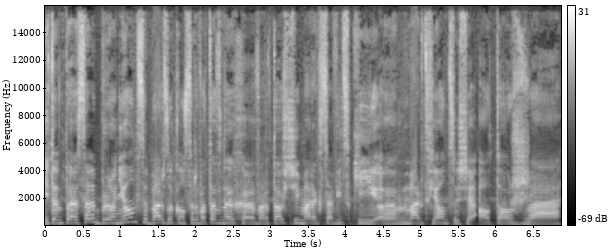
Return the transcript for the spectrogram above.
I ten PSL broniący bardzo konserwatywnych e, wartości, Marek Sawicki e, martwiący się o to, że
